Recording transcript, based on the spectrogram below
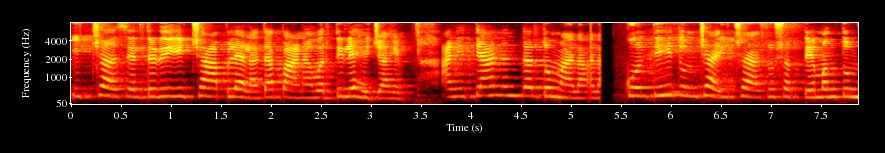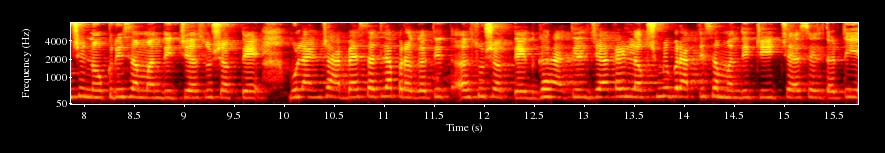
इच्छा असेल तरी इच्छा आपल्याला त्या पानावरती लिहायची आहे. आणि त्यानंतर तुम्हाला कोणतीही तुमच्या इच्छा असू शकते मग तुमची नोकरी संबंधीची असू शकते मुलांच्या अभ्यासातल्या प्रगतीत असू शकते घरातील ज्या काही लक्ष्मी प्राप्ती संबंधीची इच्छा असेल तर ती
